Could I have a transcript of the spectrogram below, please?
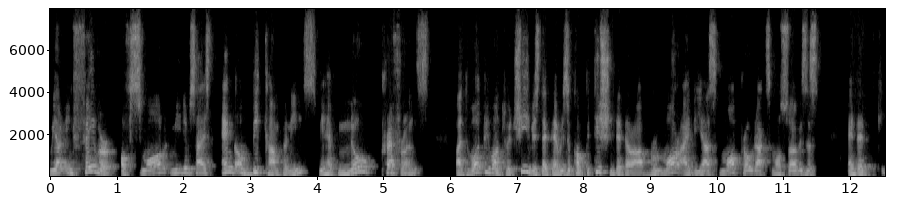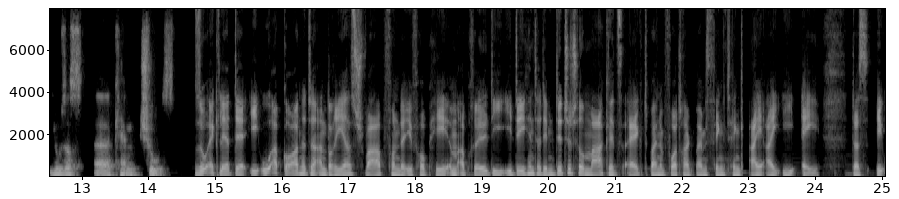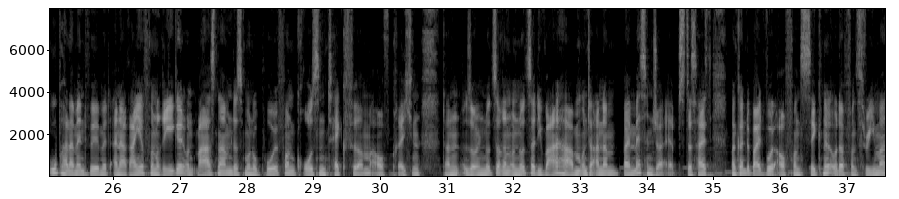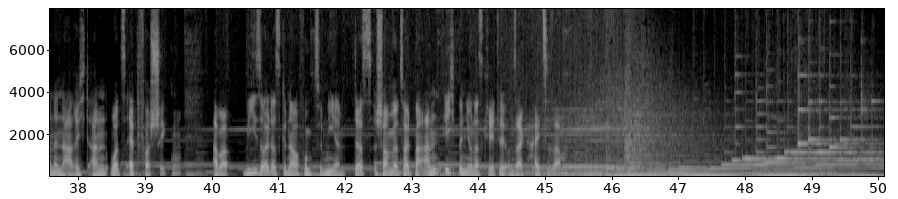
We are in favor of small, medium-sized and of big companies. We have no preference. But what we want to achieve is that there is a competition, that there are more ideas, more products, more services, and that users uh, can choose. So erklärt der EU-Abgeordnete Andreas Schwab von der EVP im April die Idee hinter dem Digital Markets Act bei einem Vortrag beim Think Tank IIEA. Das EU-Parlament will mit einer Reihe von Regeln und Maßnahmen das Monopol von großen Tech-Firmen aufbrechen. Dann sollen Nutzerinnen und Nutzer die Wahl haben, unter anderem bei Messenger-Apps. Das heißt, man könnte bald wohl auch von Signal oder von Threema eine Nachricht an WhatsApp verschicken. Aber wie soll das genau funktionieren? Das schauen wir uns heute mal an. Ich bin Jonas Gretel und sage Hi zusammen.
